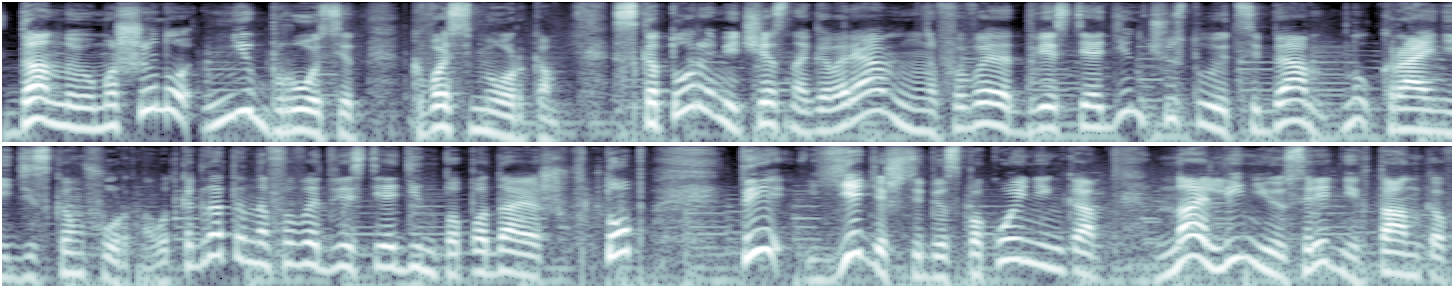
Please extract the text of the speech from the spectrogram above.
данную машину не бросит к восьмеркам, с которыми, честно говоря, ФВ-201 чувствует себя себя, ну, крайне дискомфортно. Вот когда ты на ФВ-201 попадаешь в топ, ты едешь себе спокойненько на линию средних танков,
